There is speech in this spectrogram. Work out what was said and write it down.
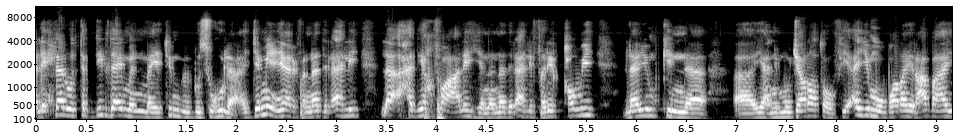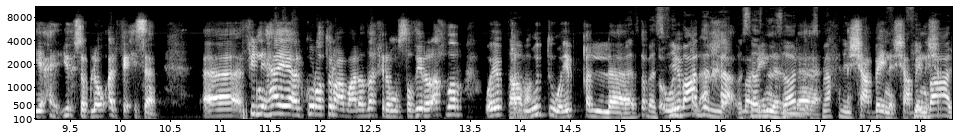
الإحلال والتبديل دائما ما يتم بسهولة، الجميع يعرف النادي الأهلي لا أحد يخفى عليه أن النادي الأهلي فريق قوي لا يمكن يعني مجاراته في أي مباراة يلعبها يحسب له ألف حساب. في النهاية الكرة تلعب على داخل المستطيل الأخضر ويبقى طبعا. الود ويبقى بس, بس في بعض الأستاذ نزار اسمح لي الشعبين الشعبين بعض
